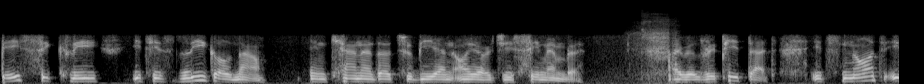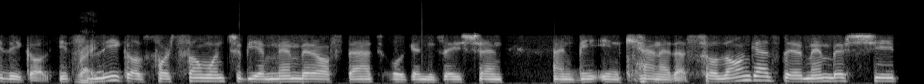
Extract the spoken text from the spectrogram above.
basically, it is legal now in Canada to be an IRGC member. I will repeat that. It's not illegal. It's right. legal for someone to be a member of that organization and be in Canada, so long as their membership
